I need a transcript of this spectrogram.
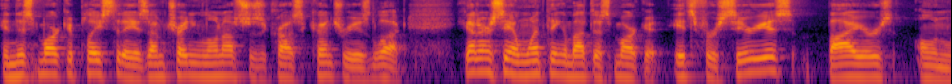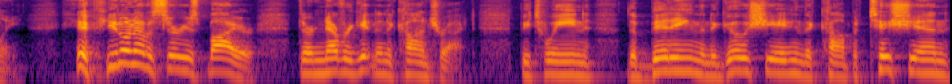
in this marketplace today as I'm training loan officers across the country is look, you got to understand one thing about this market. It's for serious buyers only. If you don't have a serious buyer, they're never getting in a contract. Between the bidding, the negotiating, the competition,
